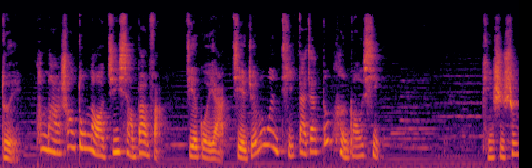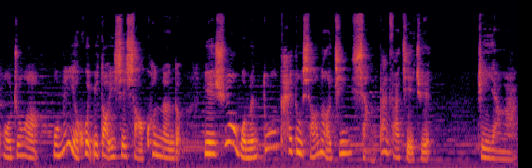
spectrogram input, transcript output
对，它马上动脑筋想办法，结果呀，解决了问题，大家都很高兴。平时生活中啊，我们也会遇到一些小困难的，也需要我们多开动小脑筋，想办法解决，这样啊。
